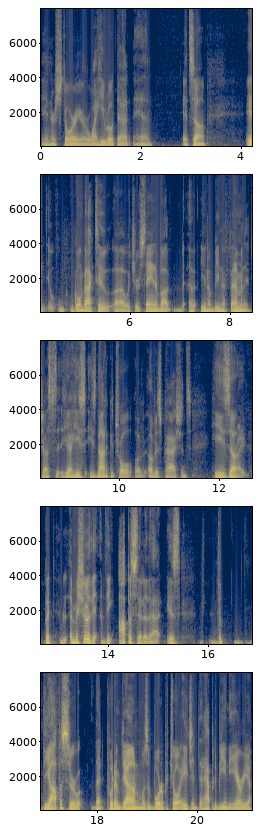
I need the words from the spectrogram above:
in her story or why he wrote that, and it's um it going back to uh, what you were saying about uh, you know being effeminate. Just yeah, he's he's not in control of, of his passions. He's uh, right. But let me show you the the opposite of that is the the officer that put him down was a border patrol agent that happened to be in the area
